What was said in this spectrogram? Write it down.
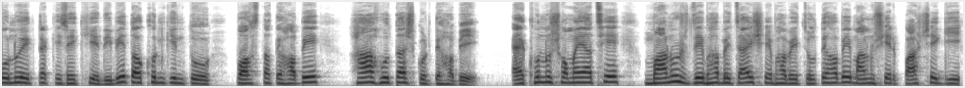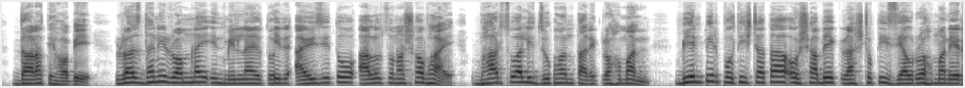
কোনো একটা কিছু দেখিয়ে দিবে, তখন কিন্তু পস্তাতে হবে, হা হুতাশ করতে হবে। এখনও সময় আছে, মানুষ যেভাবে চায় সেভাবে চলতে হবে, মানুষের পাশে গিয়ে দাঁড়াতে হবে। রাজধানীর রমনায় ইন মিলনায়তের আয়োজিত আলোচনা সভায় ভার্চুয়ালি যুগ হন তারেক রহমান, বিএনপির প্রতিষ্ঠাতা ও সাবেক রাষ্ট্রপতি জিয়াউর রহমানের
